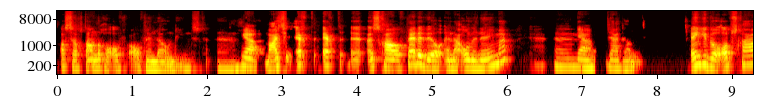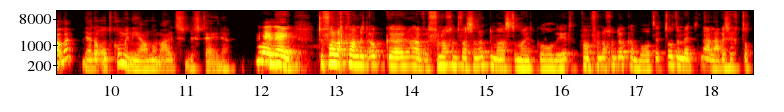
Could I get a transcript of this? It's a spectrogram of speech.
als zelfstandige of, of in loondienst. Uh, ja. Maar als je echt, echt uh, een schaal verder wil en daar ondernemen, ja. ja, dan, en je wil opschalen, ja, dan ontkom je niet aan om uit te besteden. Nee, nee. Toevallig kwam dat ook, uh, nou, vanochtend was dan ook de mastermind call weer. Het kwam vanochtend ook aan bod. Tot en met, nou, laten we zeggen, tot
